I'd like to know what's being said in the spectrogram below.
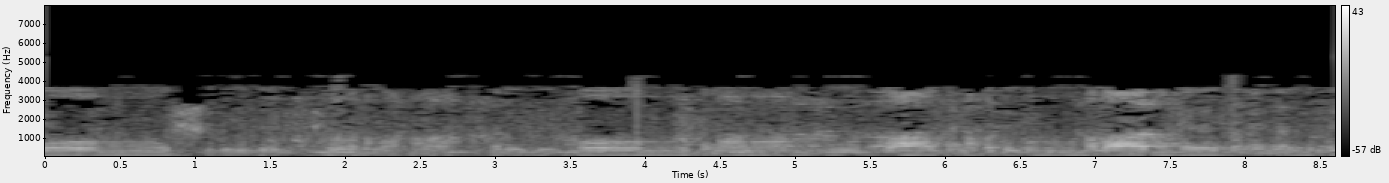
ఓం శ్రీ గురుభ్యో నమ. హరి ఓం గణానాం పూత్వా గణపతి హవామహే పరస్పరం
